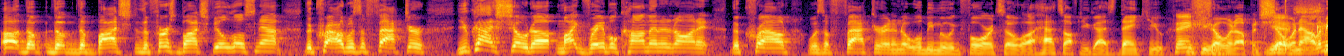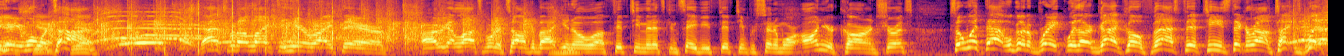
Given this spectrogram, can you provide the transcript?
Uh, the the the botched, the first botched field goal snap, the crowd was a factor. You guys showed up. Mike Vrabel commented on it. The crowd was a factor, and I know we'll be moving forward. So uh, hats off to you guys. Thank you. Thank for you. showing up and Yes, showing out. Let me hear you one more time. yes. That's what I like to hear right there. All right, we got lots more to talk about. You know, uh, 15 minutes can save you 15% or more on your car insurance. So with that, we'll go to break with our Geico Fast 15. Stick around, Titans Blitz.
